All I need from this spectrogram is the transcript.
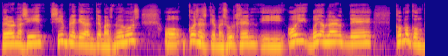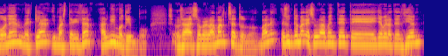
pero aún así siempre quedan temas nuevos o cosas que me surgen y hoy voy a hablar de cómo componer, mezclar y masterizar al mismo tiempo. O sea, sobre la marcha todo, ¿vale? Es un tema que seguramente te llame la atención,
